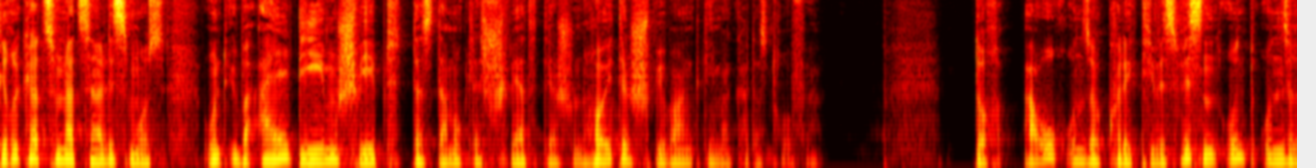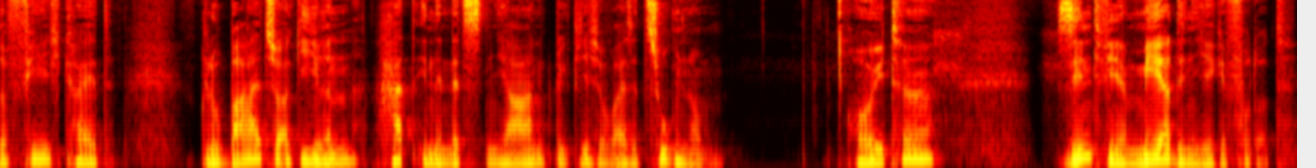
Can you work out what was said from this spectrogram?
die Rückkehr zum Nationalismus und über all dem schwebt das Damoklesschwert der schon heute spürbaren Klimakatastrophe. Doch auch unser kollektives Wissen und unsere Fähigkeit, global zu agieren, hat in den letzten Jahren glücklicherweise zugenommen. Heute sind wir mehr denn je gefordert,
